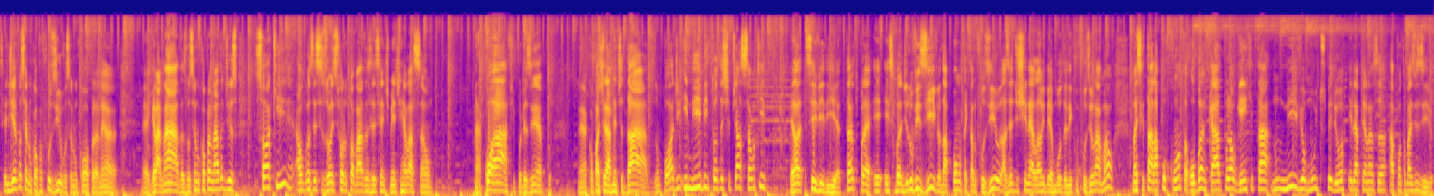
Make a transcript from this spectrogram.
Sem dinheiro você não compra fuzil, você não compra, né? É, granadas, você não compra nada disso. Só que algumas decisões foram tomadas recentemente em relação a COAF, por exemplo, né, compartilhamento de dados, não pode, inibem todo esse tipo de ação que ela serviria tanto para esse bandido visível da ponta que está no fuzil, às vezes de chinelão e bermuda ali com o fuzil na mão, mas que está lá por conta ou bancado por alguém que está num nível muito superior, ele é apenas a, a, ponta mais visível.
